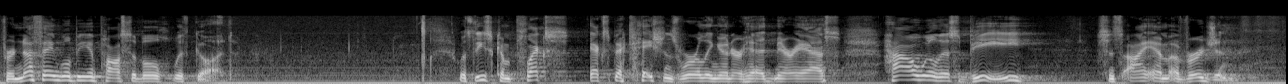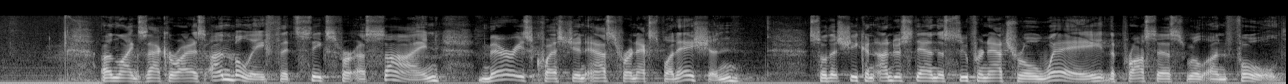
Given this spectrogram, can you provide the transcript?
For nothing will be impossible with God. With these complex expectations whirling in her head, Mary asks, How will this be since I am a virgin? Unlike Zechariah's unbelief that seeks for a sign, Mary's question asks for an explanation so that she can understand the supernatural way the process will unfold.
